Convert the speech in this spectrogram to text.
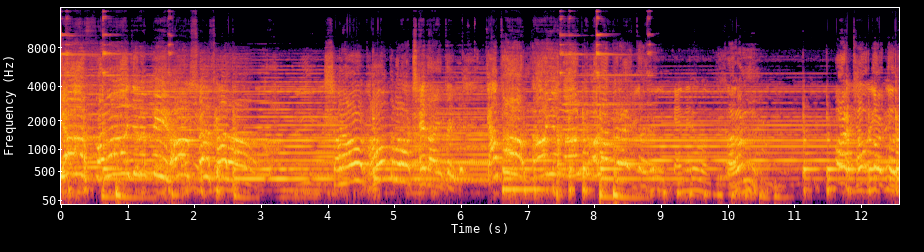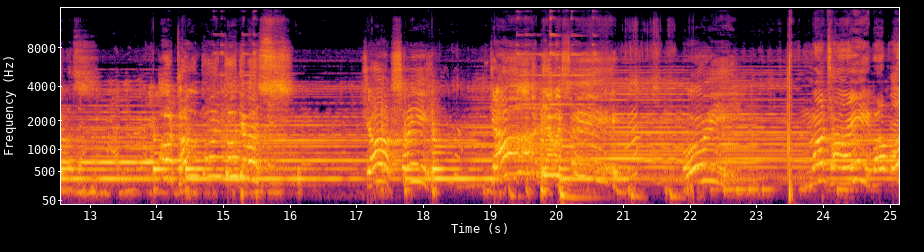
या समाज रूपी राक्षसाला क्षणार्धात मला छेदा येते त्याचा नायनाट मला करायचं कारण आठवतोय तो दिवस आठवतोय तो दिवस ज्या क्षणी त्या दिवशी होय माझ्या आई बापाच्या कुशीत माझ्या आई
